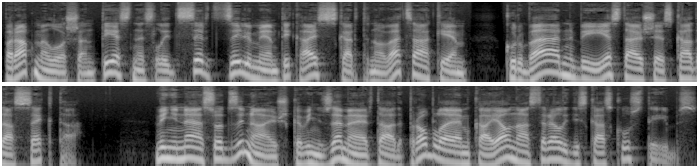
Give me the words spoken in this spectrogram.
par apmelošanu tiesnesi līdz sirds dziļumiem tika aizskarta no vecākiem, kuru bērni bija iestājušies kādā sektā. Viņi nesot zinājuši, ka viņu zemē ir tāda problēma kā jaunās reliģiskās kustības.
